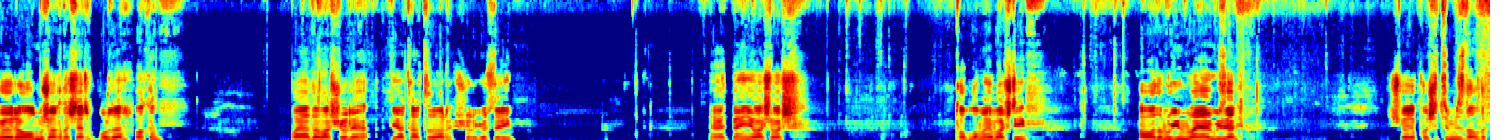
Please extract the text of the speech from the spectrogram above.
Böyle olmuş arkadaşlar burada bakın. Bayağı da var şöyle diğer tarafta da var. Şöyle göstereyim. Evet ben yavaş yavaş toplamaya başlayayım. Havada bugün bayağı güzel. Şöyle poşetimizi de aldık.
